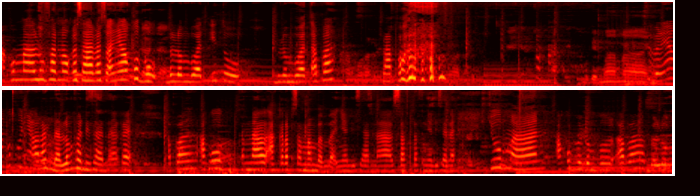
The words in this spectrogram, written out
aku malu Van mau ke sana soalnya aku bu- belum buat itu belum buat apa laporan bagaimana ini? sebenarnya aku punya orang dalam di sana kayak apa aku kenal akrab sama mbak-mbaknya di sana staff-staffnya di sana. Cuman aku belum apa belum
